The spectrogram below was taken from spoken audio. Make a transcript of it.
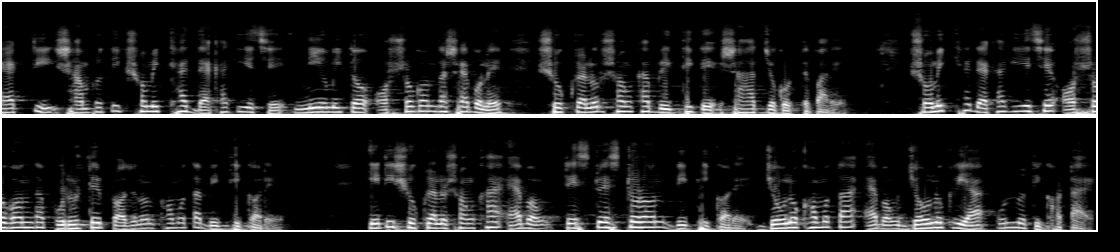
একটি সাম্প্রতিক সমীক্ষায় দেখা গিয়েছে, নিয়মিত অশ্বগন্ধা সেবনে শুক্রাণুর সংখ্যা বৃদ্ধিতে সাহায্য করতে পারে। সমীক্ষায় দেখা গিয়েছে, অশ্বগন্ধা পুরুষদের প্রজনন ক্ষমতা বৃদ্ধি করে। এটি শুক্রাণু সংখ্যা এবং টেস্টোস্টেরন বৃদ্ধি করে, যৌন ক্ষমতা এবং যৌনক্রিয়া উন্নতি ঘটায়।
